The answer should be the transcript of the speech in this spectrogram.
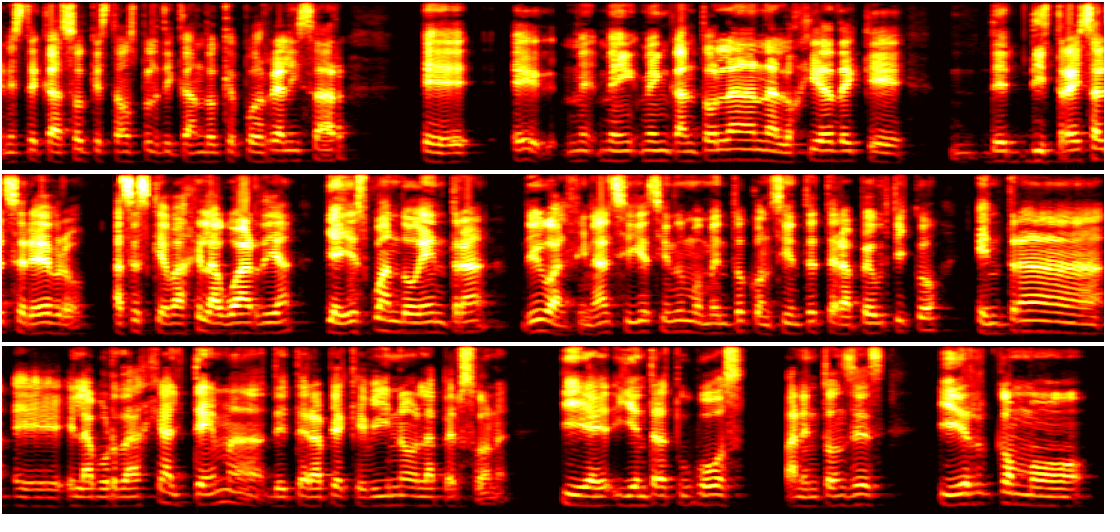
en este caso que estamos platicando, que puedes realizar, eh, me, me, encantó la analogía de que distraes al cerebro, haces que baje la guardia y ahí es cuando entra, digo, al final sigue siendo un momento consciente terapéutico, entra eh, el abordaje al tema de terapia que vino la persona y, y, entra tu voz para entonces ir como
